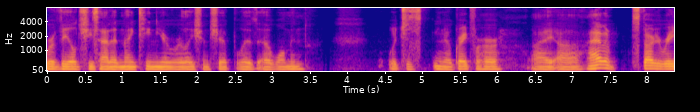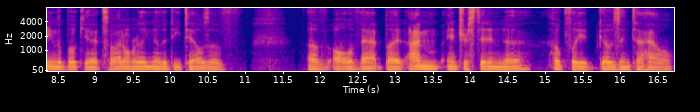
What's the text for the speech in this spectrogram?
revealed she's had a 19 year relationship with a woman, which is, you know, great for her. I, uh, I haven't started reading the book yet, so I don't really know the details of, of all of that, but I'm interested in, uh, hopefully it goes into how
